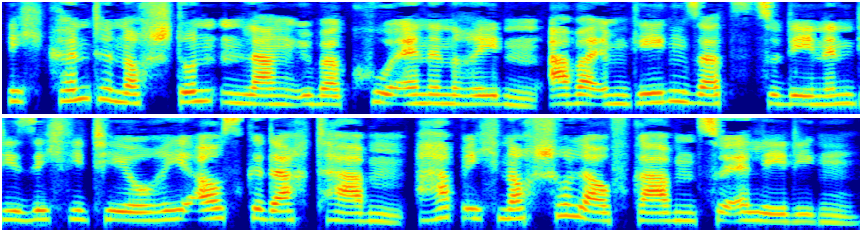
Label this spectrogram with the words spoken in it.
Ich könnte noch stundenlang über QN reden, aber im Gegensatz zu denen, die sich die Theorie ausgedacht haben, habe ich noch Schulaufgaben zu erledigen.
